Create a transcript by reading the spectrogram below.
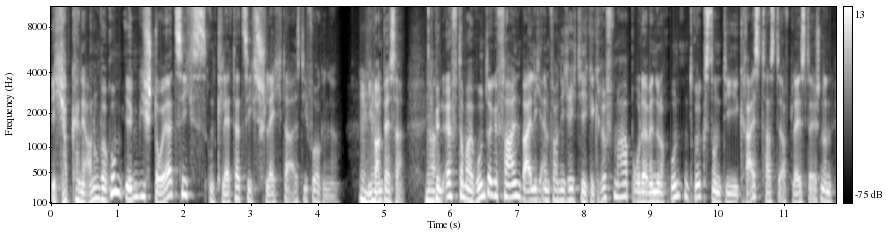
Ich habe keine Ahnung warum. Irgendwie steuert sich's und klettert sich's schlechter als die Vorgänger. Mhm. Die waren besser. Ja. Ich bin öfter mal runtergefallen, weil ich einfach nicht richtig gegriffen habe. Oder wenn du nach unten drückst und die Kreistaste auf PlayStation, dann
